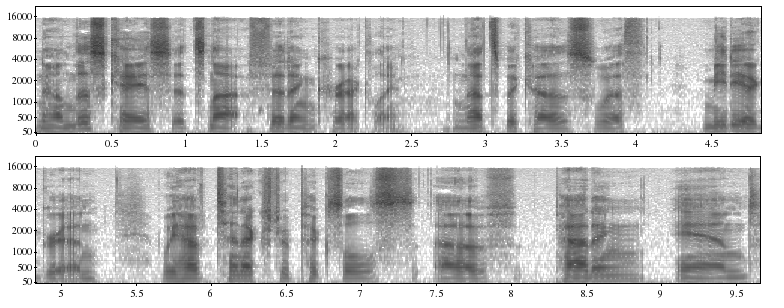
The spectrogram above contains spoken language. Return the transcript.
Now in this case it's not fitting correctly and that's because with media grid we have 10 extra pixels of padding and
